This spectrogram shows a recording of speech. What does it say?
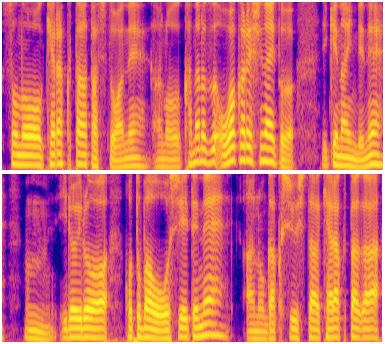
そのキャラクターたちとはね、あの、必ずお別れしないといけないんでね、うん、いろいろ言葉を教えてね、あの、学習したキャラクターが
